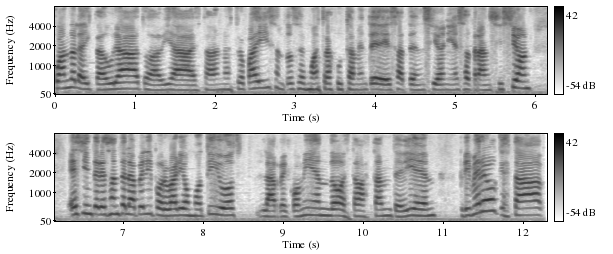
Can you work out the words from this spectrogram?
cuando la dictadura todavía estaba en nuestro país, entonces muestra justamente esa tensión y esa transición. Es interesante la peli por varios motivos, la recomiendo, está bastante bien. Primero que está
